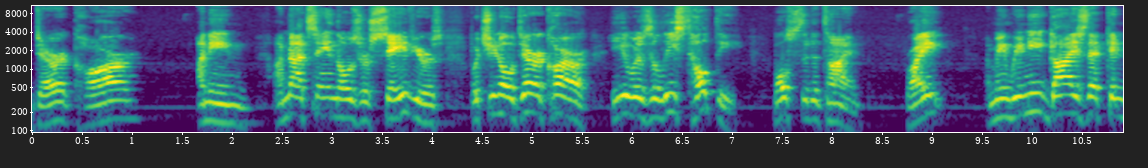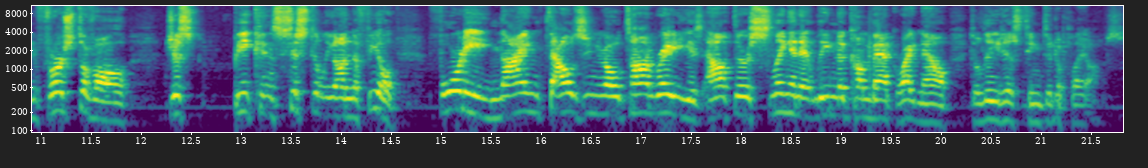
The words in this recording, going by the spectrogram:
Derek Carr. I mean, I'm not saying those are saviors, but you know, Derek Carr, he was at least healthy most of the time, right? I mean, we need guys that can, first of all, just be consistently on the field. 49,000 year old Tom Brady is out there slinging it, leading a comeback right now to lead his team to the playoffs.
